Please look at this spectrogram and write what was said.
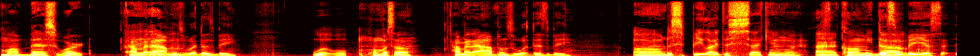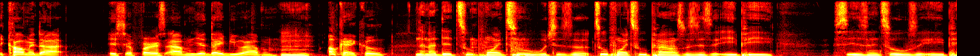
my best work. How like, many ever. albums would this be? What, what one more time? How many albums would this be? Um, this be like the second one. I had call me This dot. will be your se- Call Me Dot. It's your first album, your debut album. hmm Okay, cool. Then I did 2.2, which is a 2.2 pounds, which is an EP. Season two is an EP,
